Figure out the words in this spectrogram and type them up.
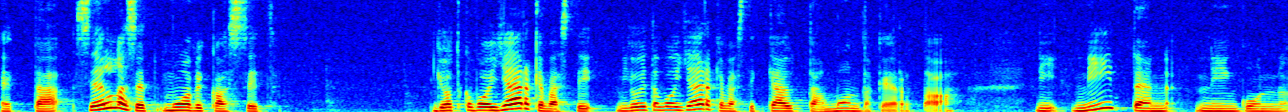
että sellaiset muovikassit, jotka voi järkevästi, joita voi järkevästi käyttää monta kertaa, niin niiden niin kun,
